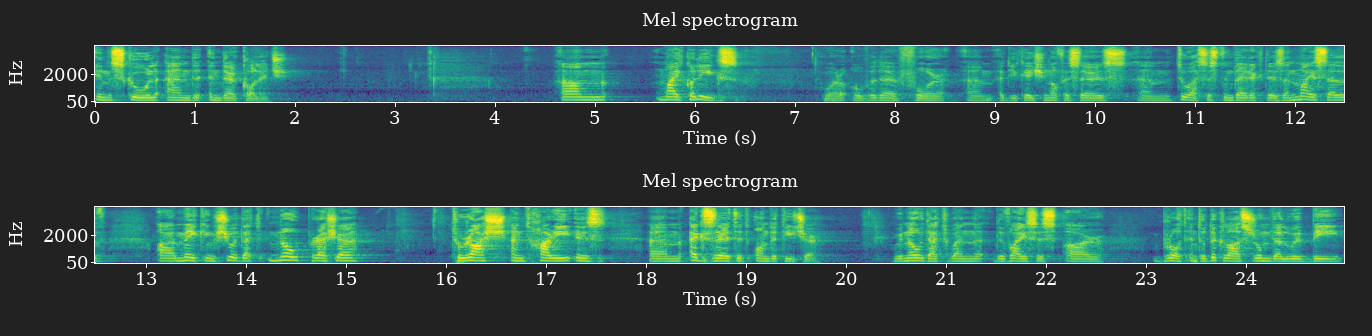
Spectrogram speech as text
in school and in their college. Um, my colleagues who are over there, four um, education officers, um, two assistant directors and myself, are making sure that no pressure to rush and hurry is um, exerted on the teacher. We know that when devices are brought into the classroom, there will be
